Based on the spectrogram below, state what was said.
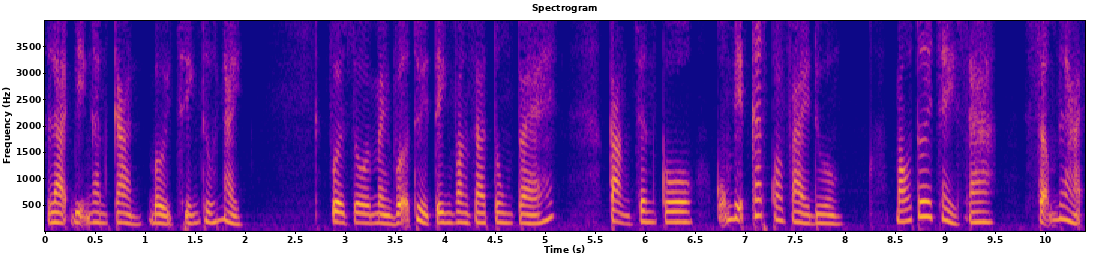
lại bị ngăn cản bởi chính thứ này. Vừa rồi mảnh vỡ thủy tinh văng ra tung tóe, cẳng chân cô cũng bị cắt qua vài đường. Máu tươi chảy ra, sẫm lại,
